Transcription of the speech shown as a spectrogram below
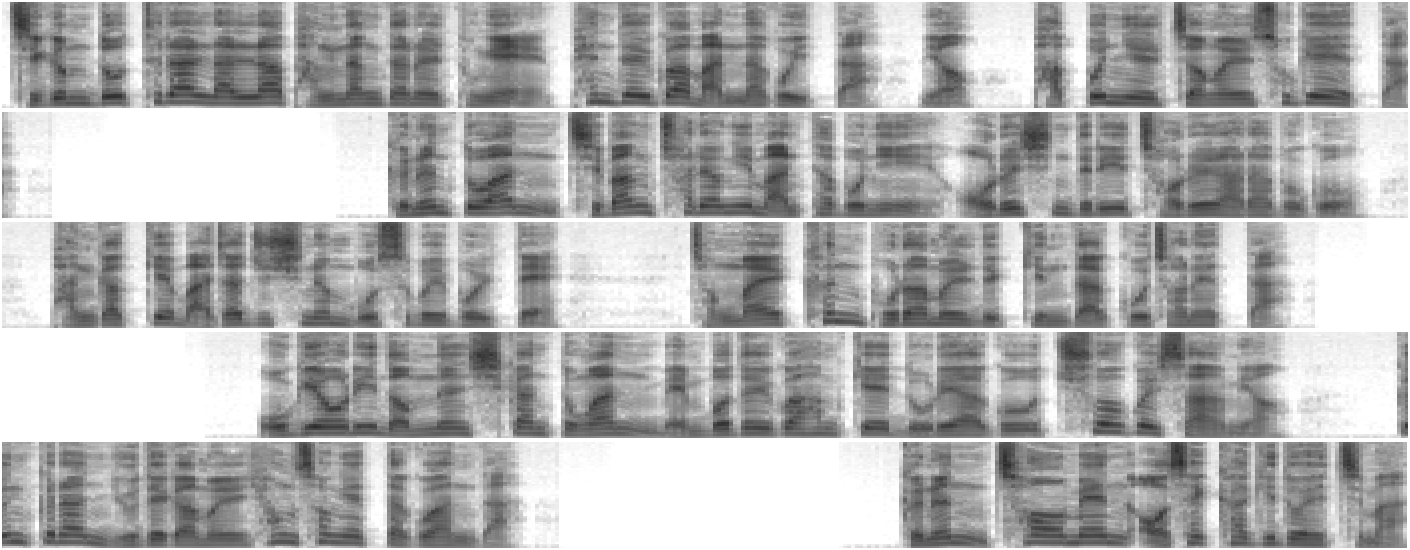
지금도 트랄랄라 방랑단을 통해 팬들과 만나고 있다며 바쁜 일정을 소개했다. 그는 또한 지방 촬영이 많다 보니 어르신들이 저를 알아보고 반갑게 맞아주시는 모습을 볼 때 정말 큰 보람을 느낀다고 전했다. 5개월이 넘는 시간 동안 멤버들과 함께 노래하고 추억을 쌓으며 끈끈한 유대감을 형성했다고 한다. 그는 처음엔 어색하기도 했지만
